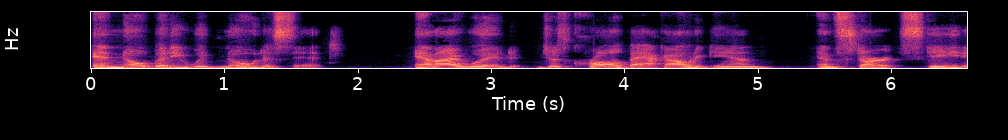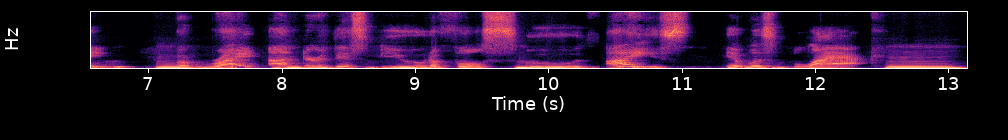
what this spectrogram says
and nobody would notice it and I would just crawl back out again and start skating. Mm. But right under this beautiful, smooth ice, it was black. Mm. Um,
